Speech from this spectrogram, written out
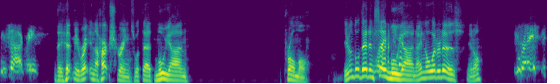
Exactly. They hit me right in the heartstrings with that Muon promo. Even though they didn't Well, say that's what- I know what it is, you know. Right.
